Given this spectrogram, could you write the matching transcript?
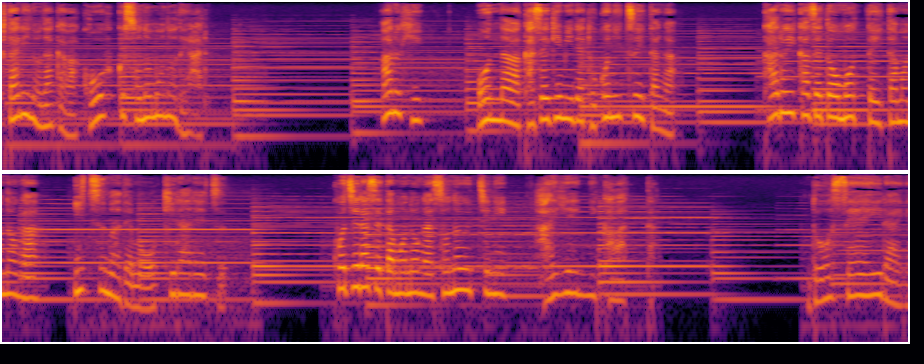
二人の仲は幸福そのものである。ある日女は風邪気味で床に着いたが軽い風と思っていたものがいつまでも起きられずこじらせたものがそのうちに肺炎に変わった。同棲以来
